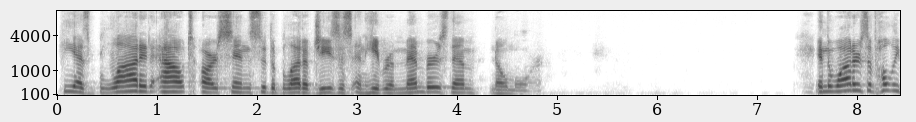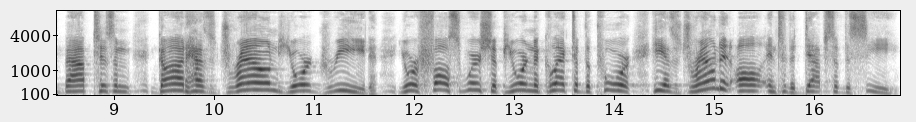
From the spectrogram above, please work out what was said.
he has blotted out our sins through the blood of Jesus and he remembers them no more. In the waters of holy baptism, God has drowned your greed, your false worship, your neglect of the poor. He has drowned it all into the depths of the sea.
